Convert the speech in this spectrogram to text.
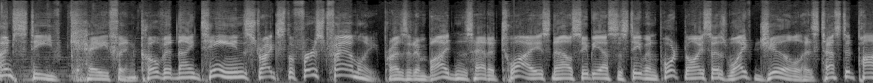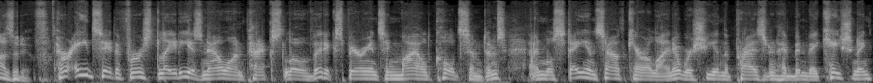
I'm Steve Kathan. COVID 19 strikes the first family. President Biden's had it twice. Now, CBS's Stephen Portnoy says wife Jill has tested positive. Her aides say the First Lady is now on Paxlovid, experiencing mild cold symptoms, and will stay in South Carolina, where she and the president had been vacationing,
